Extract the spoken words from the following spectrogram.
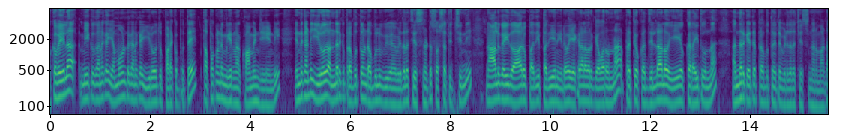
ఒకవేళ మీకు కనుక అమౌంట్ కనుక ఈరోజు పడకపోతే తప్పకుండా మీరు నాకు కామెంట్ చేయండి. ఎందుకంటే ఈరోజు అందరికీ ప్రభుత్వం డబ్బులు వి- విడుదల చేస్తున్నట్టు స్పష్టత ఇచ్చింది. నాలుగు ఐదు ఆరు పది పదిహేను ఇరవై ఎకరాల వరకు ఎవరున్నా ప్రతి ఒక్క జిల్లాలో ఏ ఒక్క రైతు ఉన్నా అందరికైతే ప్రభుత్వం అయితే విడుదల చేస్తుందన్నమాట.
